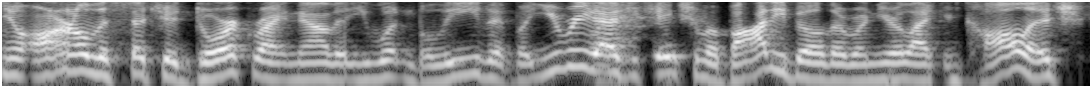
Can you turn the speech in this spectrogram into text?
you know, Arnold is such a dork right now that you wouldn't believe it. But you read Education of a Bodybuilder when you're like in college,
